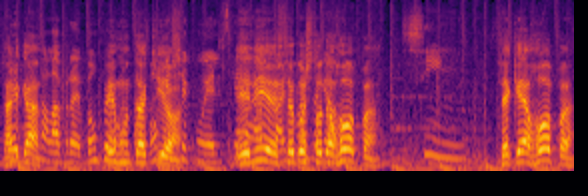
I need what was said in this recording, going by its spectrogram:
Tá Pergunta ligado? Lá pra... Vamos Perguntar perguntar, aqui, vamos ó. mexer com eles. é Elias, parte você gostou da roupa? Sim. Você quer a roupa?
